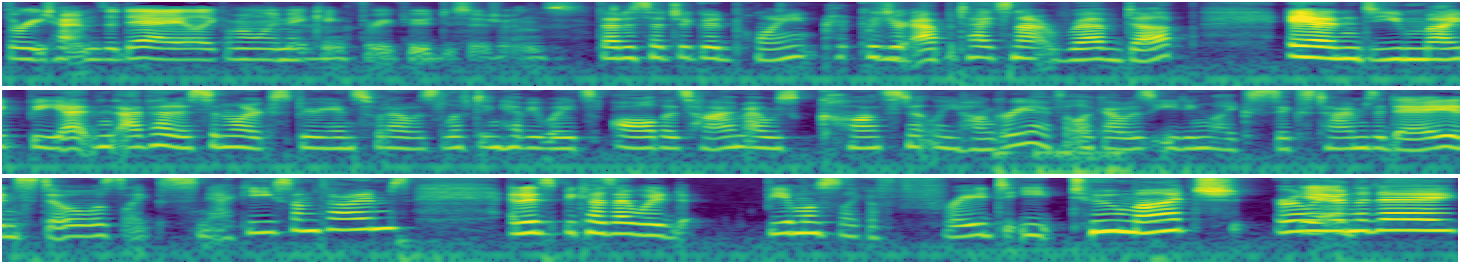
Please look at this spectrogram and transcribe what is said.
three times a day, like I'm only making three food decisions. That is such a good point because your appetite's not revved up, and you might be. I, I've had a similar experience when I was lifting heavy weights all the time. I was constantly hungry. I felt like I was eating like six times a day and still was like snacky sometimes. And it's because I would be almost like afraid to eat too much earlier Yeah. in the day.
